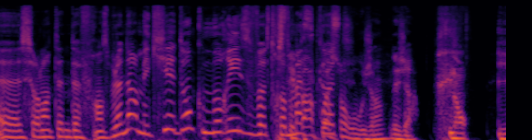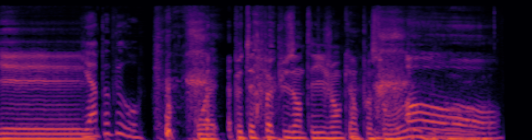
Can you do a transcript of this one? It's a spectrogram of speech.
euh, sur l'antenne de France Bleu Nord. Mais qui est donc Maurice, votre C'était pas un mascotte? Poisson rouge, hein, déjà. Non. Il est... Il est un peu plus gros. Ouais, peut-être pas plus intelligent qu'un poisson rouge. Oh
